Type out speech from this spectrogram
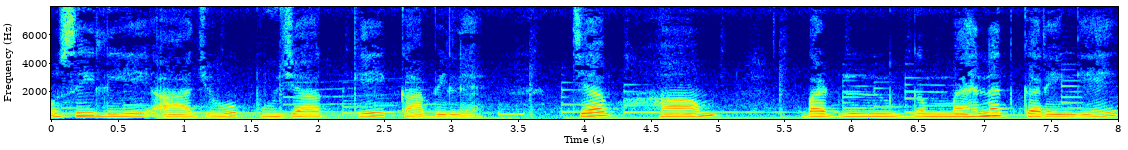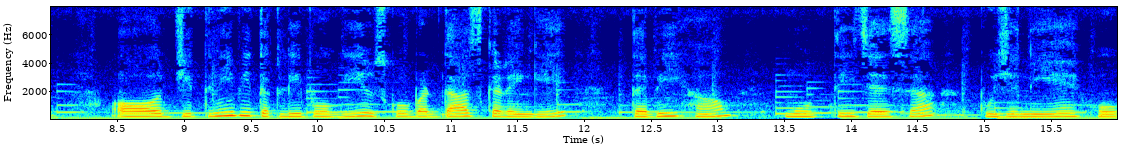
उसी लिए आज वो पूजा के काबिल है। जब हम मेहनत करेंगे और जितनी भी तकलीफ़ होगी उसको बर्दाश्त करेंगे, तभी हम मूर्ति जैसा पूजनीय हो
